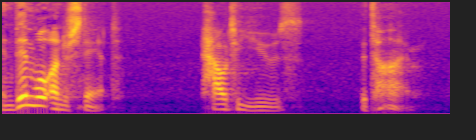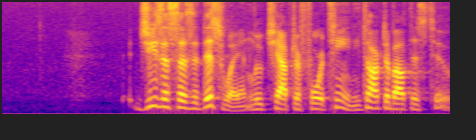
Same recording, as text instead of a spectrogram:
And then we'll understand how to use the time. Jesus says it this way in Luke chapter 14. He talked about this too.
